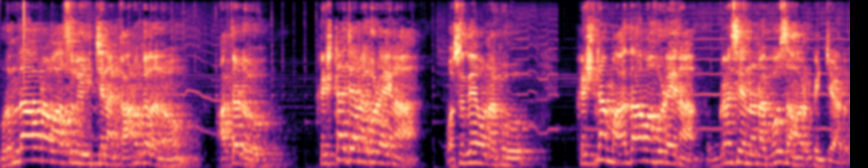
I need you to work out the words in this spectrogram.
బృందావన వాసులు ఇచ్చిన కానుకలను అతడు కృష్ణ జనకుడైన వసుదేవునకు కృష్ణ మాతామహుడైన ఉగ్రసేనునకు సమర్పించాడు.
